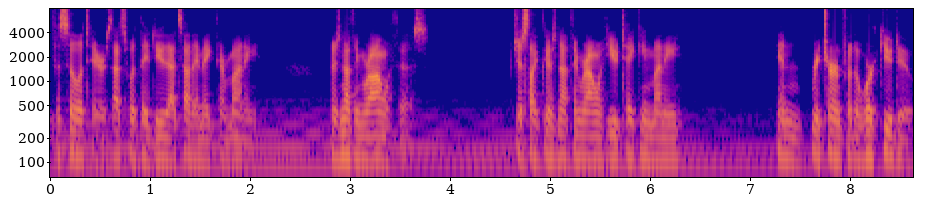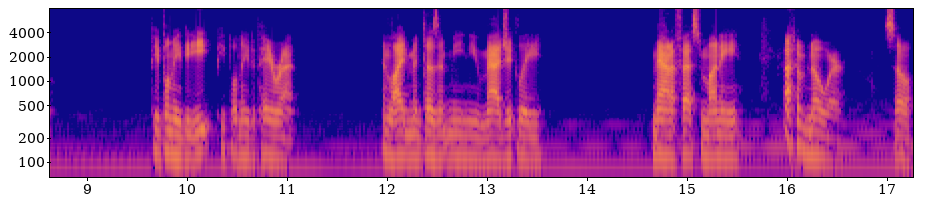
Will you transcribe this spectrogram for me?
facilitators. That's what they do, that's how they make their money. There's nothing wrong with this. Just like there's nothing wrong with you taking money in return for the work you do. People need to eat, people need to pay rent. Enlightenment doesn't mean you magically manifest money out of nowhere. So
